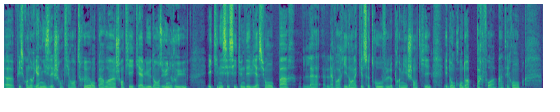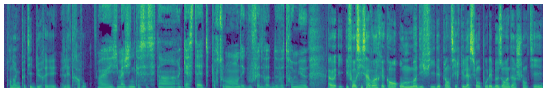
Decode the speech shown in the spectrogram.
euh, puisqu'on organise les chantiers entre eux, on peut avoir un chantier qui a lieu dans une rue et qui nécessite une déviation par la, la voirie dans laquelle se trouve le premier chantier, et donc on doit parfois interrompre pendant une petite durée les travaux. Oui, j'imagine que c'est un, casse-tête pour tout le monde et que vous faites de votre mieux. il faut aussi savoir que quand on modifie des plans de circulation pour les besoins d'un chantier,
